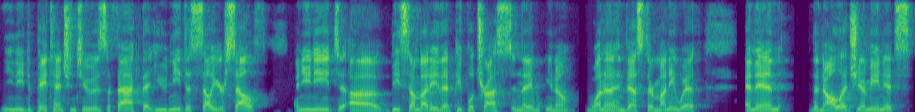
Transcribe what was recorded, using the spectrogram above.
you need to pay attention to is the fact that you need to sell yourself and you need to uh, be somebody that people trust and they you know want to invest their money with. And then the knowledge i mean it's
